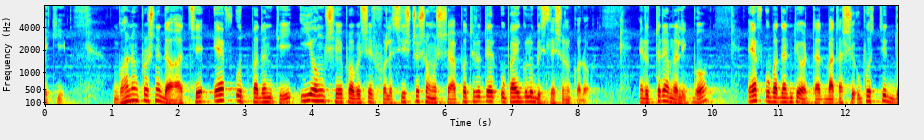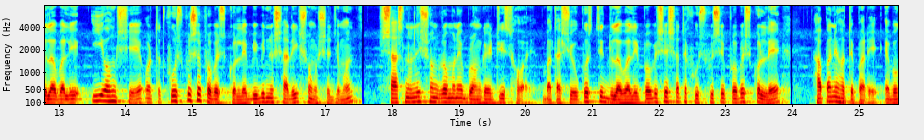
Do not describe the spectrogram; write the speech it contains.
দেখি। গহনং প্রশ্নে দেওয়া আছে এফ উৎপাদনটি ই অংশে প্রবেশের ফলে সৃষ্ট সমস্যা প্রতিরোধের উপায়গুলো বিশ্লেষণ করো। এর উত্তরে আমরা লিখব এফ উপাদানটি অর্থাৎ বাতাসে উপস্থিত ধুলাবালি ই অংশে অর্থাৎ ফুসফুসে প্রবেশ করলে বিভিন্ন শারীরিক সমস্যা যেমন শ্বাসনালীর সংক্রমণে ব্রঙ্কাইটিস হয়, বাতাসে উপস্থিত ধুলাবালির প্রবেশের সাথে ফুসফুসে প্রবেশ করলে হাঁপানি হতে পারে এবং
